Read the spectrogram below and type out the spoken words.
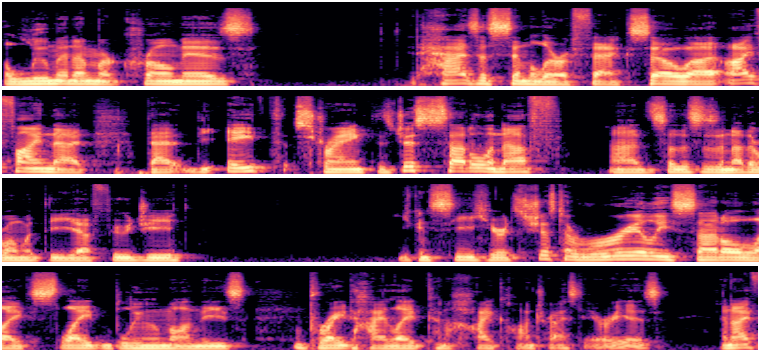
aluminum or chrome is it has a similar effect. So uh, I find that that the eighth strength is just subtle enough. Uh, so this is another one with the uh, Fuji. You can see here, it's just a really subtle, like slight bloom on these bright highlight, kind of high contrast areas. And I,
